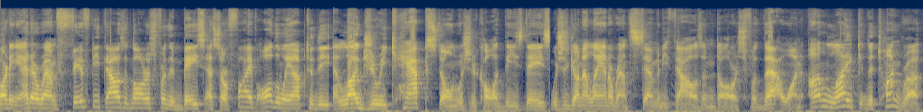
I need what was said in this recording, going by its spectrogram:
at around $50,000 for the base SR5 all the way up to the luxury capstone, which they call it these days, which is gonna land around $70,000 for that one. Unlike the Tundra,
